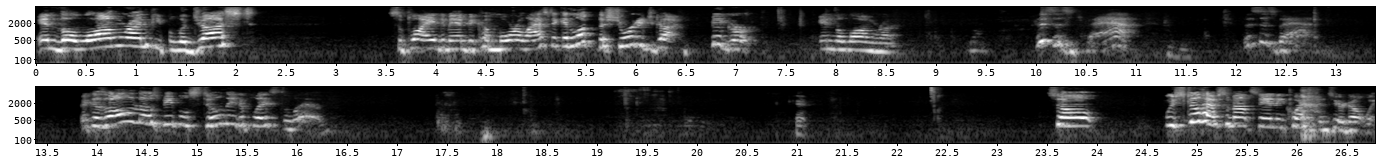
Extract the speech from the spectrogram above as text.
In the long run, people adjust. Supply and demand become more elastic, and look, the shortage got bigger in the long run. This is bad. This is bad. Because all of those people still need a place to live. So, we still have some outstanding questions here, don't we?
